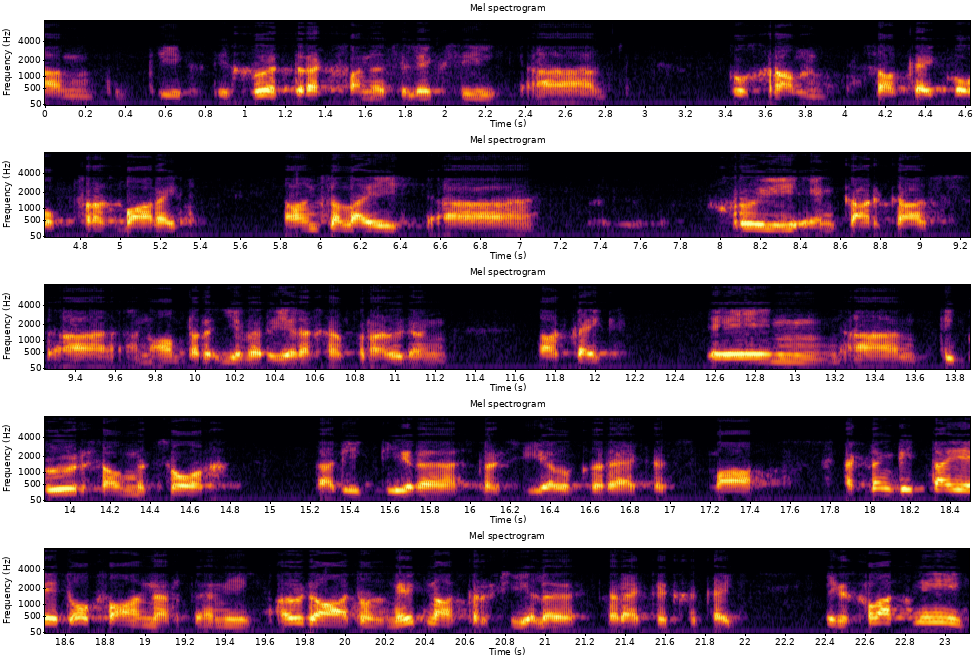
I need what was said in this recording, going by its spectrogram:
um die die groot druk van 'n seleksie uh program sal kyk op vrugbaarheid. Dan sal hy uh groei en karkas uh in amper eweredige verhouding daar kyk. En uh die boer sal moet sorg dat die diere struktureel korrek is. Maar ek dink die tye het ook verander. In die ou dae het ons net na strukturele korrektheid gekyk. Ek glad nie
